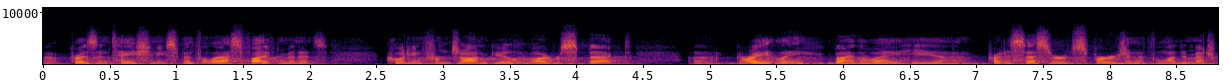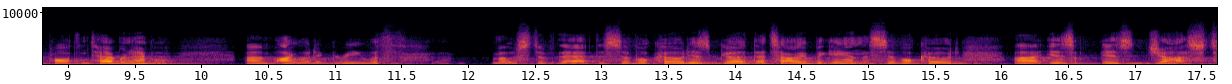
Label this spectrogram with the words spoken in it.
uh, presentation, he spent the last five minutes quoting from John Gill, who I respect uh, greatly, by the way. He, uh, predecessor of Spurgeon at the London Metropolitan Tabernacle. Um, I would agree with most of that. The civil code is good. That's how I began. The civil code uh, is, is just.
